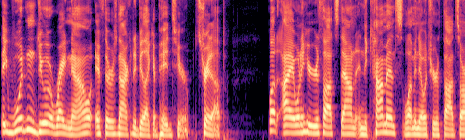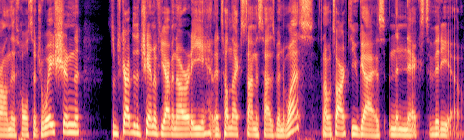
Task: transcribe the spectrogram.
they wouldn't do it right now if there's not going to be like a paid tier, straight up. But I want to hear your thoughts down in the comments. Let me know what your thoughts are on this whole situation. Subscribe to the channel if you haven't already. And until next time, this has been Wes, and I will talk to you guys in the next video.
